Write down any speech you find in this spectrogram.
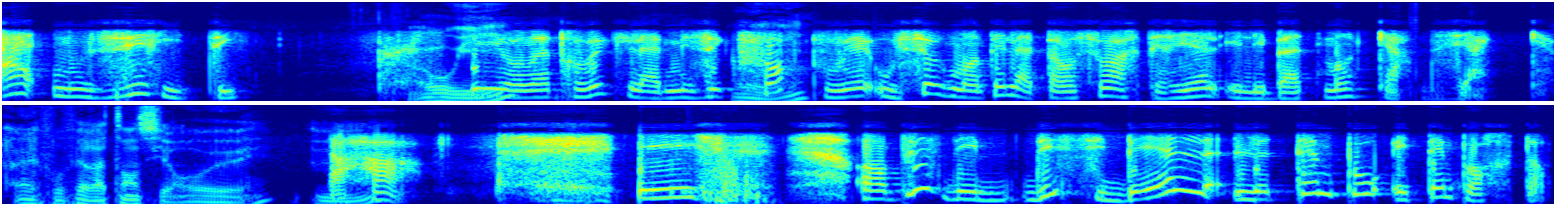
à nous irriter. Oui. Et on a trouvé que la musique forte pouvait aussi augmenter la tension artérielle et les battements cardiaques. Il faut faire attention, oui. oui. Mhm. Ah ah. Et en plus des décibels, le tempo est important.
